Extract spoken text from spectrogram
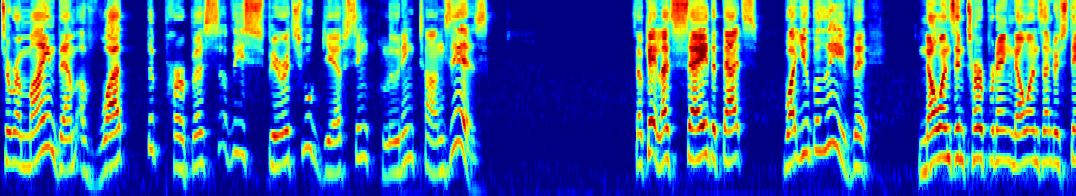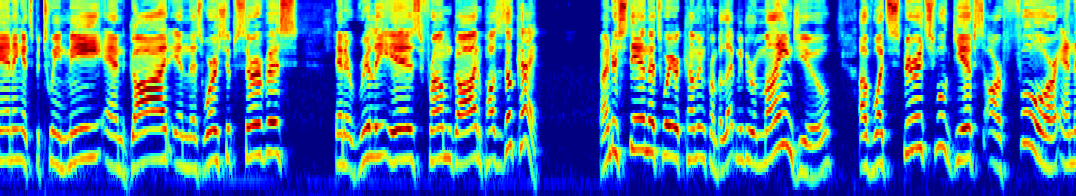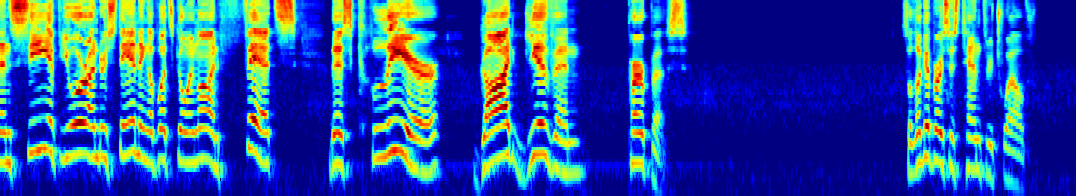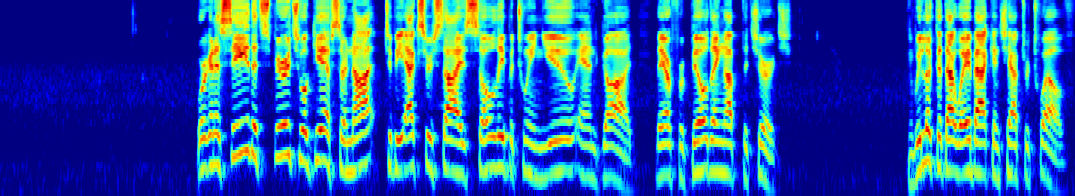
to remind them of what the purpose of these spiritual gifts, including tongues, is. So, okay, let's say that that's what you believe, that no one's interpreting, no one's understanding. It's between me and God in this worship service, and it really is from God. And Paul says, okay, I understand that's where you're coming from, but let me remind you of what spiritual gifts are for, and then see if your understanding of what's going on fits this clear, God given purpose. So look at verses 10 through 12. We're going to see that spiritual gifts are not to be exercised solely between you and God. They are for building up the church. And we looked at that way back in chapter 12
